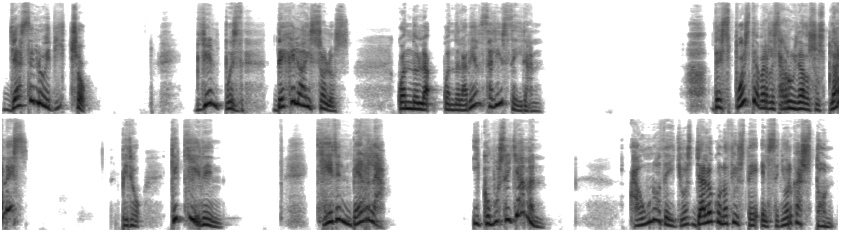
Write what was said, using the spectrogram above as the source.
Ya se lo he dicho. Bien, pues déjelo ahí solos. Cuando la, cuando la vean salir se irán. ¿Después de haberles arruinado sus planes? Pero, ¿qué quieren? Quieren verla. ¿Y cómo se llaman? A uno de ellos ya lo conoce usted, el señor Gastón.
